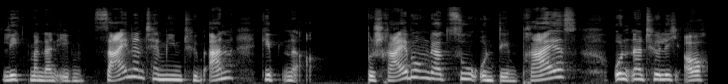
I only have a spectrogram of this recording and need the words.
legt man dann eben seinen Termintyp an, gibt eine Beschreibung dazu und den Preis und natürlich auch,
